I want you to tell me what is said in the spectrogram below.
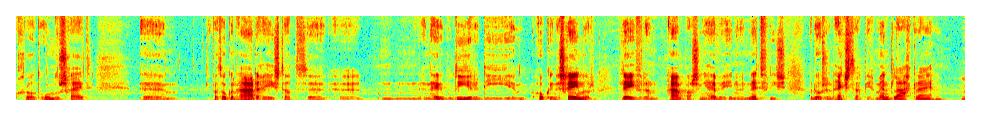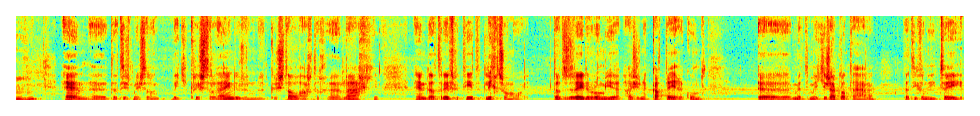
groot onderscheid. Ehm, wat ook een aardige is, dat eh, eh, een heleboel dieren die eh, ook in de schemer leveren, aanpassingen hebben in hun netvlies, waardoor ze een extra pigmentlaag krijgen. Mhm. En eh, dat is meestal een beetje kristallijn, dus een, een kristalachtig eh, laagje. En dat reflecteert het licht zo mooi. Dat is de reden waarom je, als je een kat tegenkomt eh, met, met je zaklantaarn, dat hij van die twee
